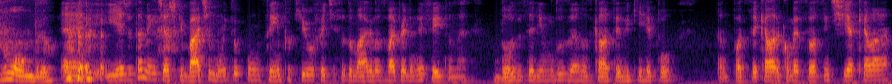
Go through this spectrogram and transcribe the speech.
no ombro. É, e é justamente, acho que bate muito com o tempo que o feitiço do Magnus vai perdendo efeito, né? 12 seria um dos anos que ela teve que repor. Então pode ser que ela começou a sentir aquela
